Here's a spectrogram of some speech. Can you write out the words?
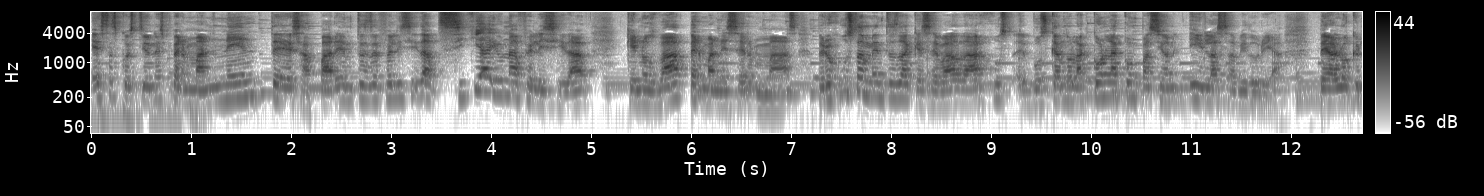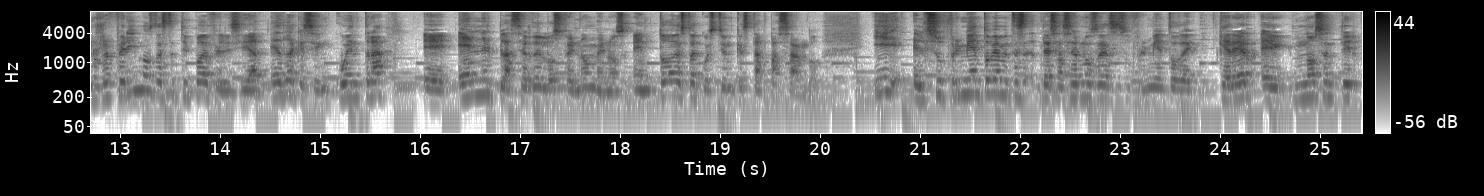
estas cuestiones permanentes, aparentes de felicidad. Sí hay una felicidad que nos va a permanecer más, pero justamente es la que se va a dar eh, buscándola con la compasión y la sabiduría. Pero a lo que nos referimos de este tipo de felicidad es la que se encuentra eh, en el placer de los fenómenos, en toda esta cuestión que está pasando. Y el sufrimiento, obviamente, es deshacernos de ese sufrimiento, de querer no sentir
